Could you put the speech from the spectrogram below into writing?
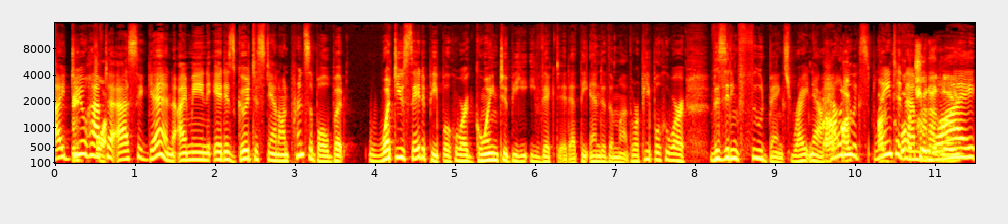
I do have to ask again. I mean, it is good to stand on principle, but what do you say to people who are going to be evicted at the end of the month or people who are visiting food banks right now? How do you explain to them why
